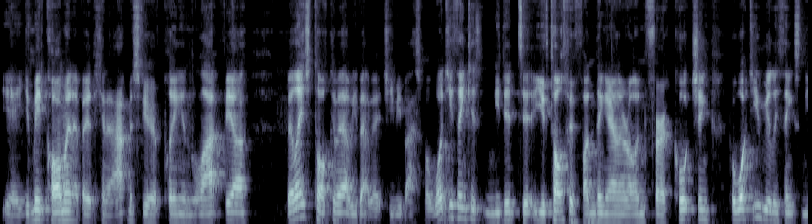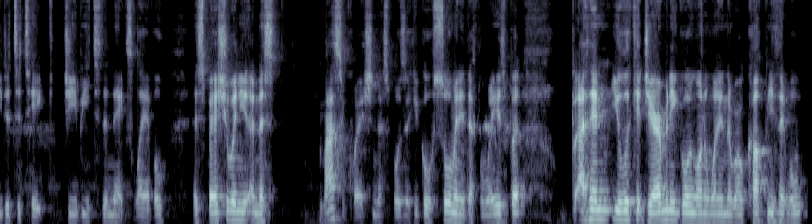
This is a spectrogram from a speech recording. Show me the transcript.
Yeah, you've made comment about the kind of atmosphere of playing in Latvia. But let's talk about a wee bit about GB basketball. What do you think is needed to? You've talked about funding earlier on for coaching, but what do you really think is needed to take GB to the next level? Especially when you and this massive question, I suppose it could go so many different ways. But, but then you look at Germany going on and winning the World Cup, and you think, well,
